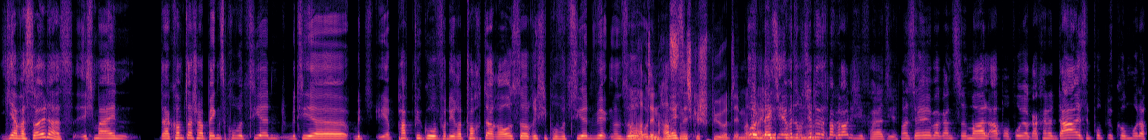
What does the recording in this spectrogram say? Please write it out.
Ja, was soll das? Ich meine, da kommt Sascha Banks provozierend mit ihr, mit ihrer Pappfigur von ihrer Tochter raus, soll richtig provozierend wirken und so. Man hat und den Hass Lacey, nicht gespürt, den man Und Lacey Evans interessiert das mal gar nicht, die feiert sich mal selber ganz normal ab, obwohl ja gar keiner da ist im Publikum oder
